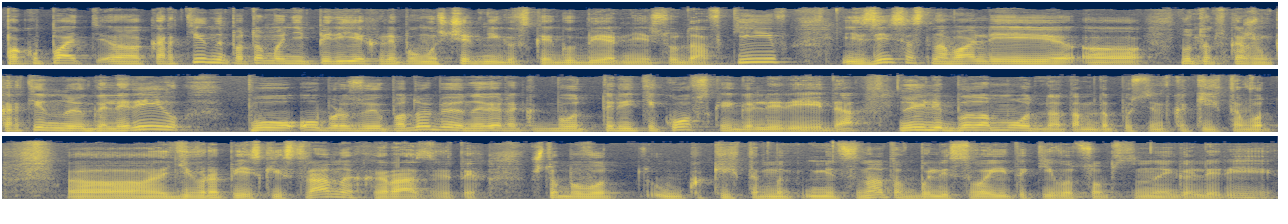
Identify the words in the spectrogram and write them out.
Покупать э, картины, потом они переехали, по-моему, с Черниговской губернии сюда, в Киев, и здесь основали, э, ну, так скажем, картинную галерею по образу и подобию, наверное, как бы вот Третьяковской галереи, да, ну, или было модно там, допустим, в каких-то вот э, европейских странах развитых, чтобы вот у каких-то ме- меценатов были свои такие вот собственные галереи.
